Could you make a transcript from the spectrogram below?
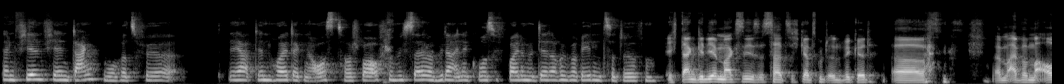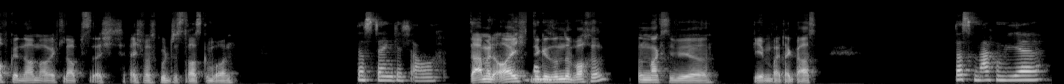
Dann vielen, vielen Dank, Moritz, für ja, den heutigen Austausch. War auch für mich selber wieder eine große Freude, mit dir darüber reden zu dürfen. Ich danke dir, Maxi. Es hat sich ganz gut entwickelt. Äh, wir haben einfach mal aufgenommen, aber ich glaube, es ist echt, echt was Gutes draus geworden. Das denke ich auch. Damit euch eine gesunde Woche und Maxi, wir geben weiter Gas. Das machen wir.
